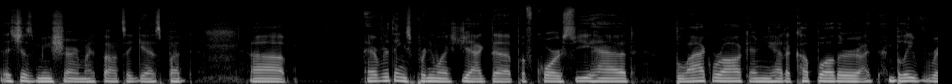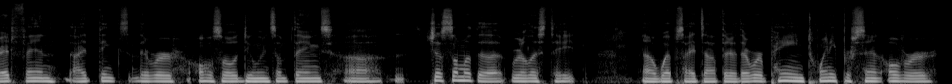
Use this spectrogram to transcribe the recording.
It's just me sharing my thoughts, I guess. But uh, everything's pretty much jacked up. Of course, you had BlackRock, and you had a couple other. I, I believe Redfin. I think they were also doing some things. Uh, just some of the real estate uh, websites out there that were paying twenty percent over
